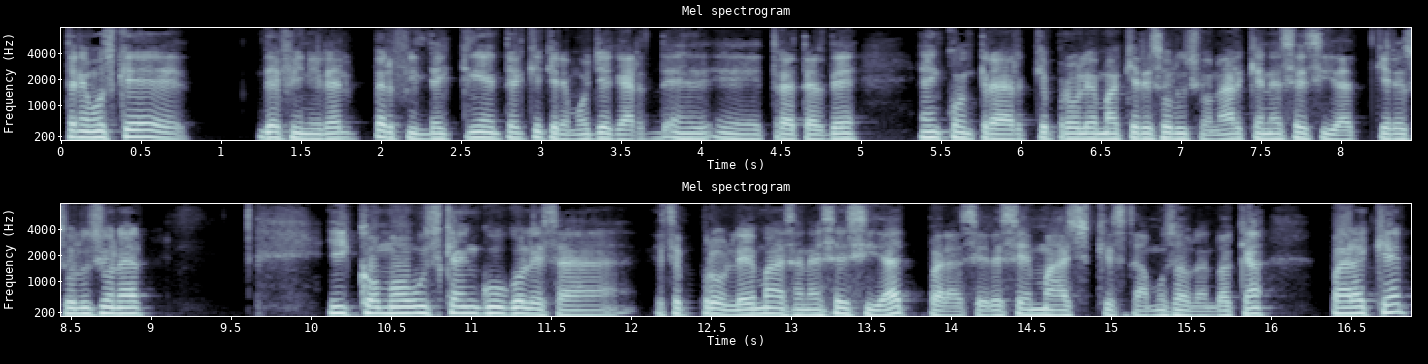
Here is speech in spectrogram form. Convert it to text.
tenemos que definir el perfil del cliente al que queremos llegar, eh, tratar de encontrar qué problema quiere solucionar, qué necesidad quiere solucionar y cómo busca en Google esa, ese problema, esa necesidad para hacer ese match que estamos hablando acá, para que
